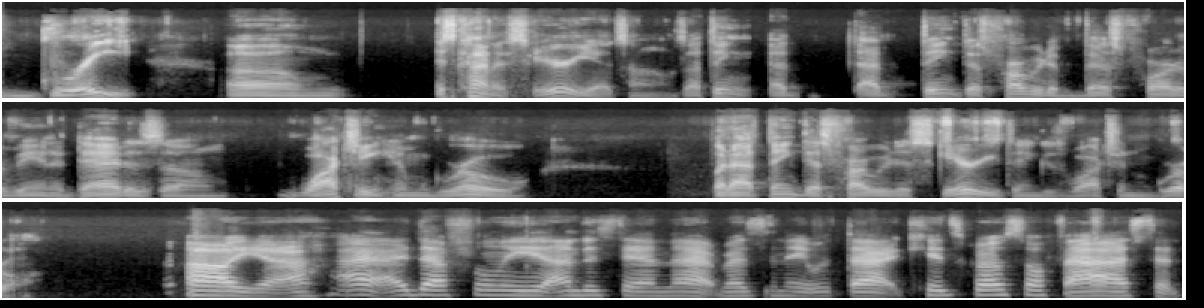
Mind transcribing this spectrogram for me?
great. Um, it's kind of scary at times. I think I, I think that's probably the best part of being a dad is um watching him grow. But I think that's probably the scary thing is watching them grow. Oh yeah, I, I definitely understand that, resonate with that. Kids grow so fast, and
